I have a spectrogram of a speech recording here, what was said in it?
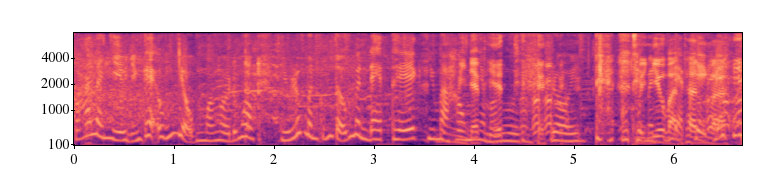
quá là nhiều những cái ứng dụng mọi người đúng không? Nhiều lúc mình cũng tưởng mình đẹp thiệt nhưng mà Mình không nha mọi người. Rồi thì Mình yêu cũng bản đẹp thiệt mà. đấy.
